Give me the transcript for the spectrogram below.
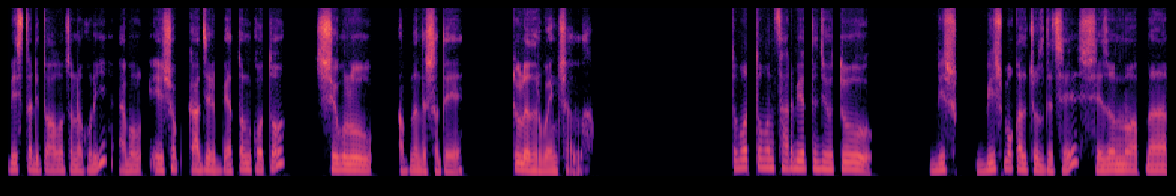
বিস্তারিত আলোচনা করি এবং এসব কাজের বেতন কত সেগুলো আপনাদের সাথে তুলে ধরবো ইনশাল্লাহ তো বর্তমান সার্বিয়াতে যেহেতু গ্রীষ গ্রীষ্মকাল চলতেছে সেজন্য আপনার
